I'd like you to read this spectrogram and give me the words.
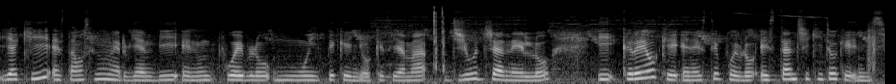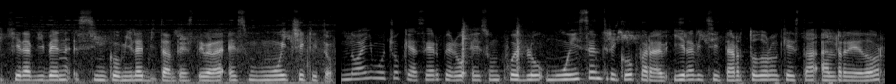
y aquí estamos en un Airbnb en un pueblo muy pequeño que se llama Giugianello y creo que en este pueblo es tan chiquito que ni siquiera viven 5.000 habitantes, de verdad es muy chiquito. No hay mucho que hacer, pero es un pueblo muy céntrico para ir a visitar todo lo que está alrededor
